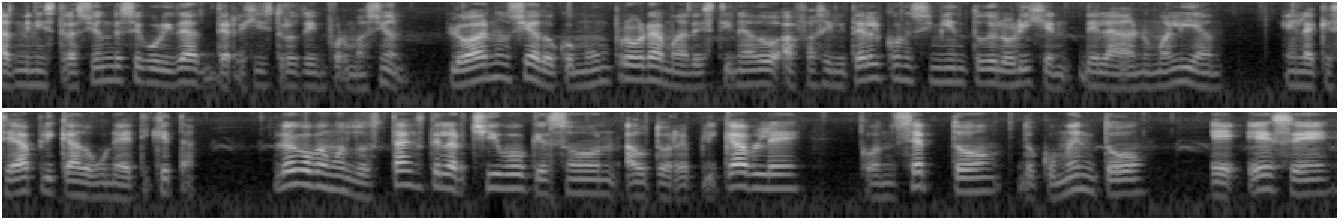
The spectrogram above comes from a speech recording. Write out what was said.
Administración de Seguridad de Registros de Información, lo ha anunciado como un programa destinado a facilitar el conocimiento del origen de la anomalía en la que se ha aplicado una etiqueta. Luego vemos los tags del archivo que son autorreplicable, concepto, documento, ES,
